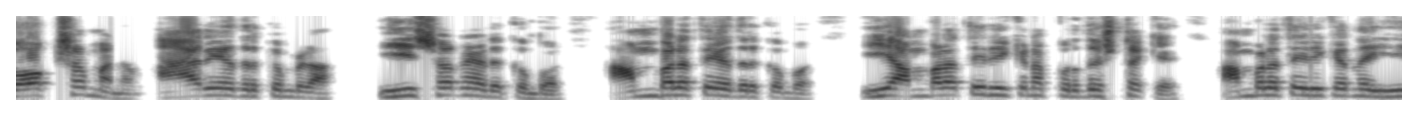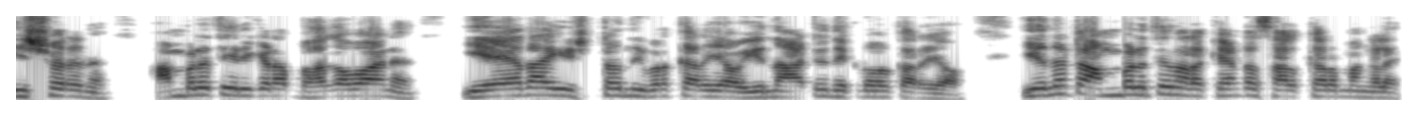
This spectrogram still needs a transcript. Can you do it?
ദോഷം വനം ആരെ എതിർക്കുമ്പോഴാ? ഈശ്വരനെ എടുക്കുമ്പോൾ അമ്പലത്തെ എതിർക്കുമ്പോൾ ഈ അമ്പലത്തിൽ ഇരിക്കുന്ന പ്രതിഷ്ഠയ്ക്ക് അമ്പലത്തിൽ ഇരിക്കുന്ന ഈശ്വരന് അമ്പലത്തിൽ ഇരിക്കുന്ന ഭഗവാന് ഏതാ ഇഷ്ടം എന്ന് ഇവർക്കറിയാവോ? ഈ നാട്ടിൽ നിൽക്കുന്നവർക്കറിയാവോ? എന്നിട്ട് അമ്പലത്തിൽ നടക്കേണ്ട സൽക്കർമ്മങ്ങളെ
